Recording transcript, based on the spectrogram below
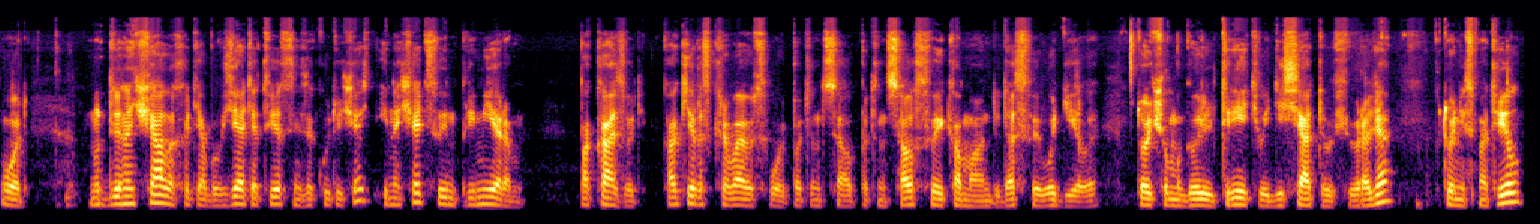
вот, но для начала хотя бы взять ответственность за какую-то часть и начать своим примером показывать, как я раскрываю свой потенциал, потенциал своей команды, да, своего дела. То, о чем мы говорили 3 и 10 февраля, кто не смотрел,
